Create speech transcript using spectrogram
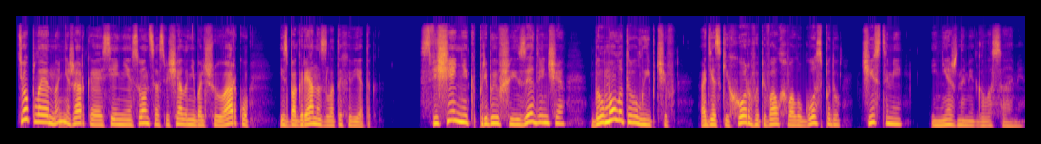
Теплое, но не жаркое осеннее солнце освещало небольшую арку из багряно-золотых веток. Священник, прибывший из Эдвинча, был молод и улыбчив, а детский хор выпевал хвалу Господу чистыми и нежными голосами.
